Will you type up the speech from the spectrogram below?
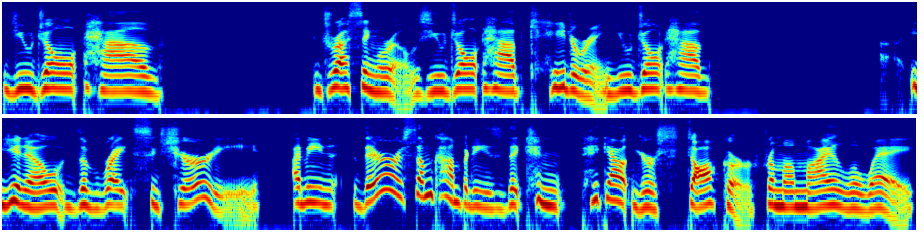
you don't have dressing rooms, you don't have catering, you don't have, you know, the right security. I mean, there are some companies that can pick out your stalker from a mile away.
